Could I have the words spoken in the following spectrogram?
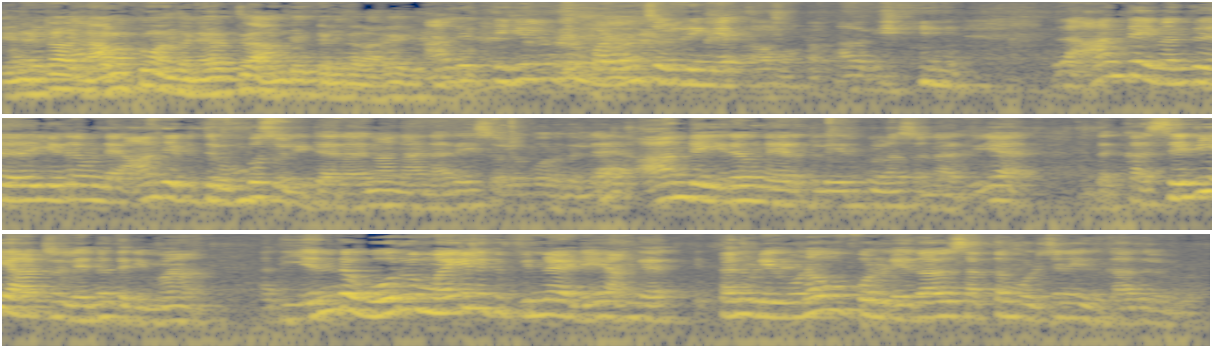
ஏனென்றால் நமக்கும் அந்த நேரத்தில் ஆந்தை கண்களாக அது திகிலூட்டும் படம் சொல்றீங்க. ஆந்தை வந்து இரவு ஆந்தை பத்தி ரொம்ப சொல்லிட்டாரு. அதனால நான் நிறைய சொல்ல போறது இல்ல ஆந்தை இரவு நேரத்துல இருக்கும்லாம் சொன்னார் இல்லையா? அந்த க- செவி ஆற்றல் என்ன தெரியுமா? அது எந்த ஒரு மைலுக்கு பின்னாடி அங்க தன்னுடைய உணவுப் பொருள் ஏதாவது சத்தம் போடுச்சுன்னா இது காதல் விடும்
